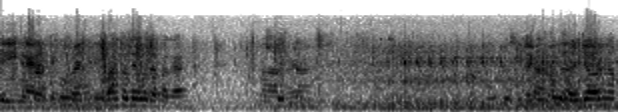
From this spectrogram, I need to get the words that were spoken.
Sì, grazie. Quanto devo da pagare? Buongiorno.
